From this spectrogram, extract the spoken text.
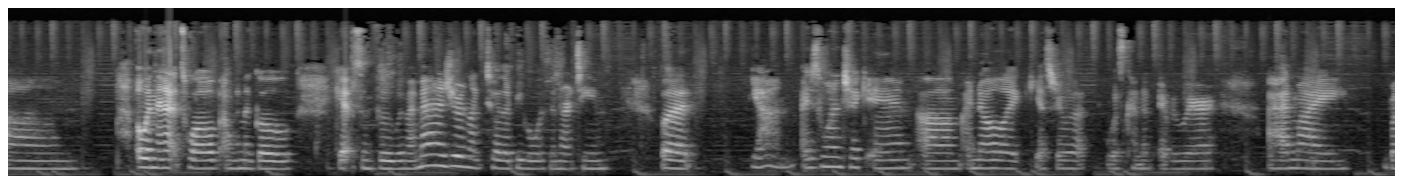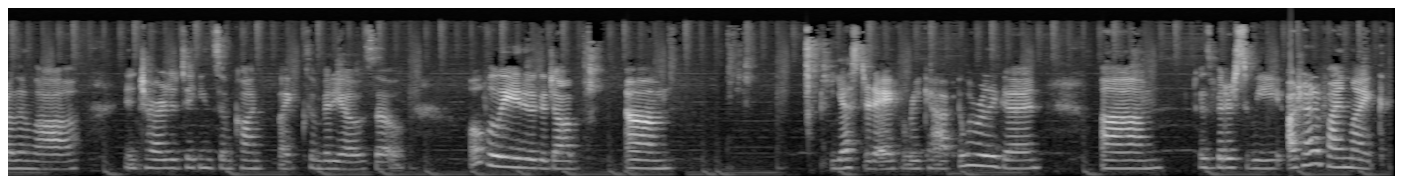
um, oh and then at 12 i'm gonna go get some food with my manager and like two other people within our team. But yeah i just want to check in. Um, i know like yesterday was kind of everywhere. I had my brother-in-law in charge of taking some con like some videos so hopefully he did a good job. Um, yesterday for recap it went really good. Um, it was bittersweet. I'll try to find like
